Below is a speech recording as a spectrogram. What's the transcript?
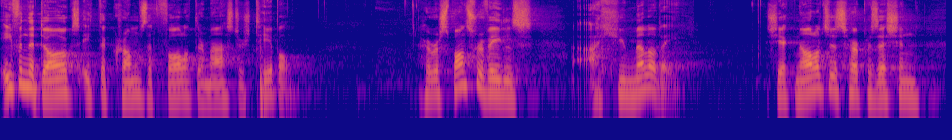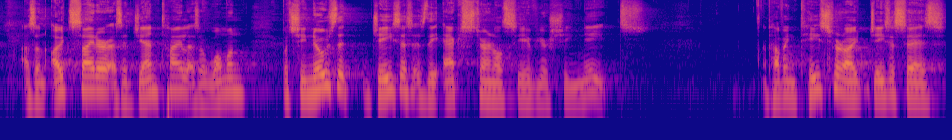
even the dogs eat the crumbs that fall at their master's table. Her response reveals a humility she acknowledges her position as an outsider, as a Gentile, as a woman, but she knows that Jesus is the external Savior she needs. And having teased her out, Jesus says,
